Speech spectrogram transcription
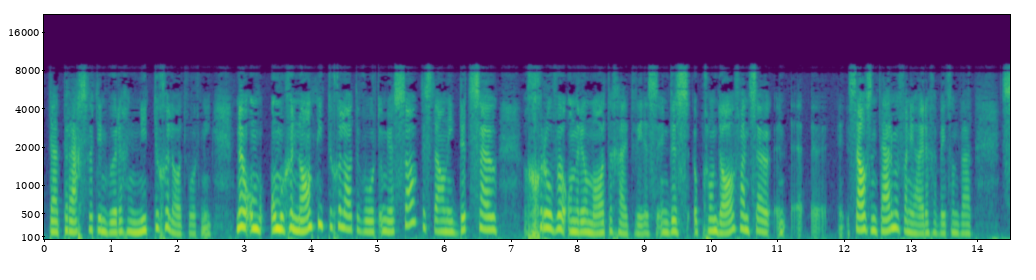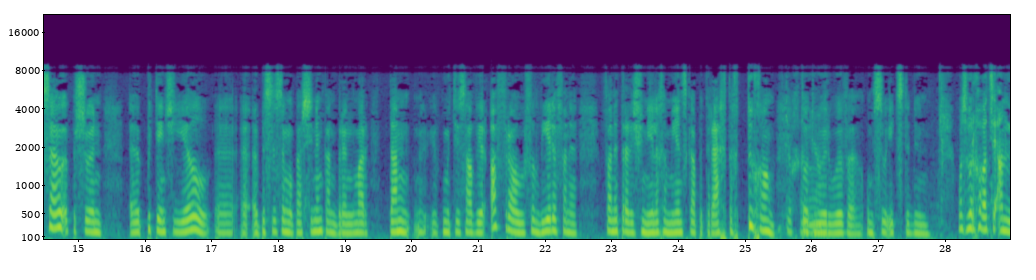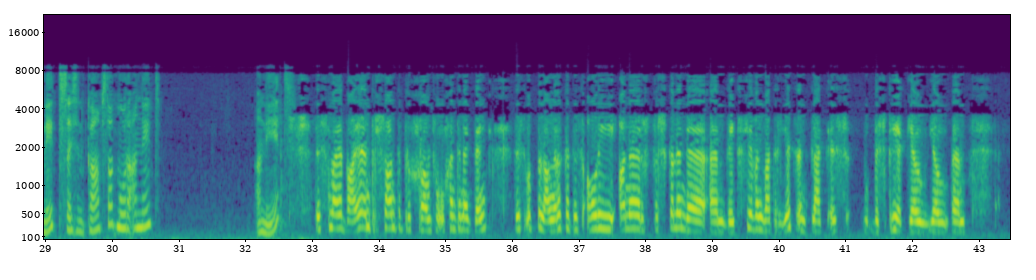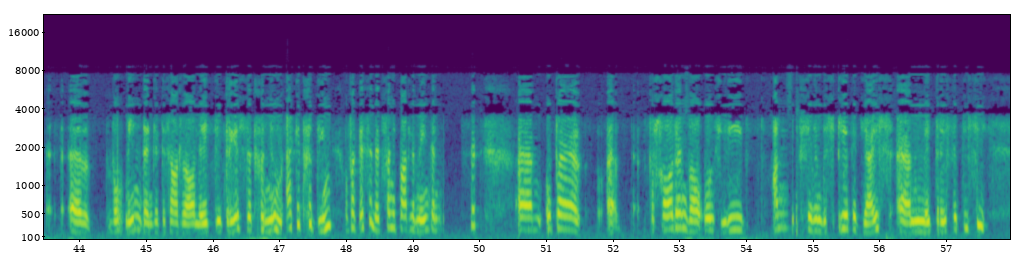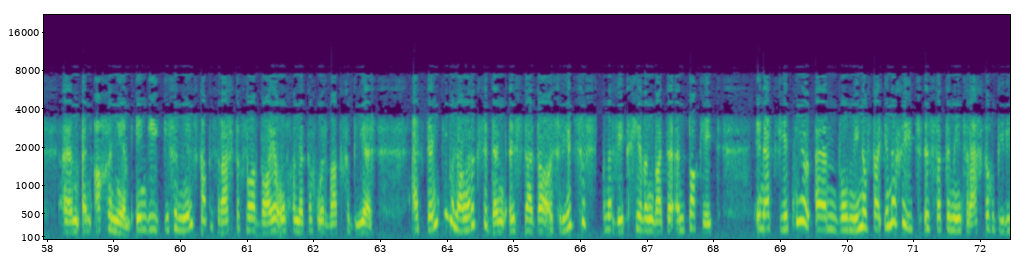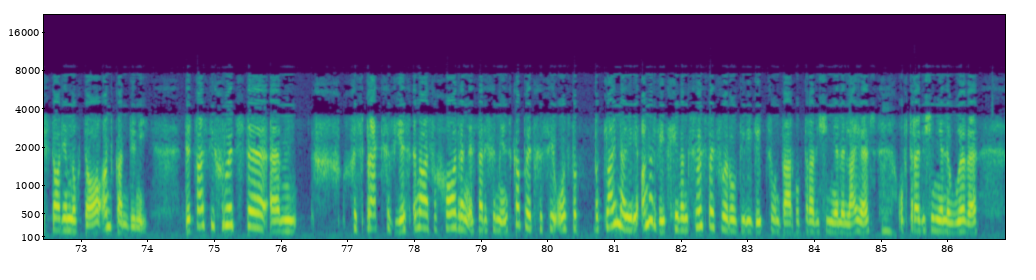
dat regsverteenwoordiging nie toegelaat word nie. Nou om om genaamd nie toegelaat te word om jou saak te stel nie, dit sou grove onreëlmatigheid wees en dus op grond daarvan sou in, uh, uh, selfs in terme van die huidige wetsontwerp sou 'n persoon uh, potensieel 'n uh, 'n uh, beslissing op hersiening kan bring, maar dan uh, moet jy self weer afvra hoeveel lede van 'n van 'n tradisionele gemeenskap het regtig toegang, toegang tot ja. hoër howe om so iets te doen. Ons hoor gou wat sê Anet, sy's in Kaapstad, môre Anet. Anet. Dis my baie interessante program vanoggend en ek dink dis ook belangrik dat ons al die ander verskillende ehm um, wetgewing wat reeds in plek is bespreek jou jou ehm um, uh, wat min dink ek is haar raam het dit reeds dit genoem. Ek het gedien of ek is 'n lid van die parlement en sit ehm um, op 'n vergadering waar ons hierdie aanbeveling bespreek het juis ehm um, met restituisie ehm um, in ag geneem. En die die gemeenskap is regtig baie ongelukkig oor wat gebeur. Ek dink die belangrikste ding is dat daar is reeds so 'n wetgewing wat 'n impak het. En ek weet nie ehm um, wil min of daar enige iets is wat 'n mens regtig op hierdie stadium nog daaraan kan doen nie. Dit was die grootste ehm um, gesprek gewees in daai vergadering is dat die gemeenskappe het gesê ons be beklei nou hierdie ander wetgewing soos byvoorbeeld hierdie wetsontwerp op tradisionele leiers of tradisionele howe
